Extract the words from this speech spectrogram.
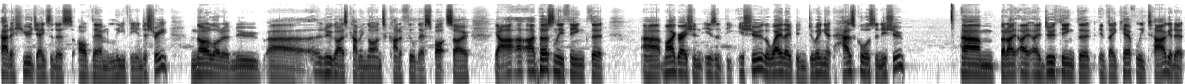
had a huge exodus of them leave the industry. Not a lot of new uh, new guys coming on to kind of fill their spot. So, yeah, I, I personally think that uh, migration isn't the issue. The way they've been doing it has caused an issue. Um, but I, I, I do think that if they carefully target it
